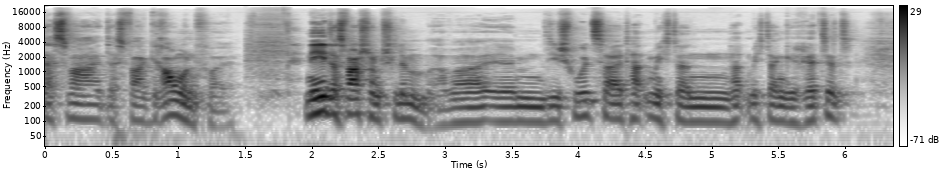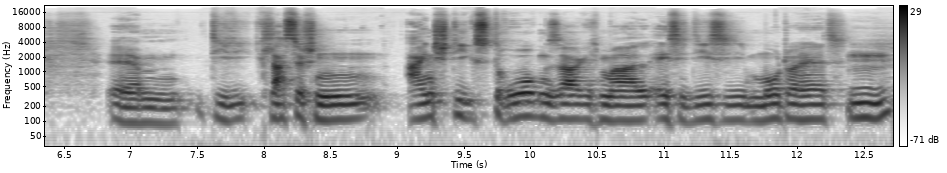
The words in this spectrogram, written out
das war, das war grauenvoll. Nee, das war schon schlimm, aber ähm, die Schulzeit hat mich dann, hat mich dann gerettet. Ähm, die klassischen Einstiegsdrogen, sage ich mal, ACDC, Motorhead. Mhm.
